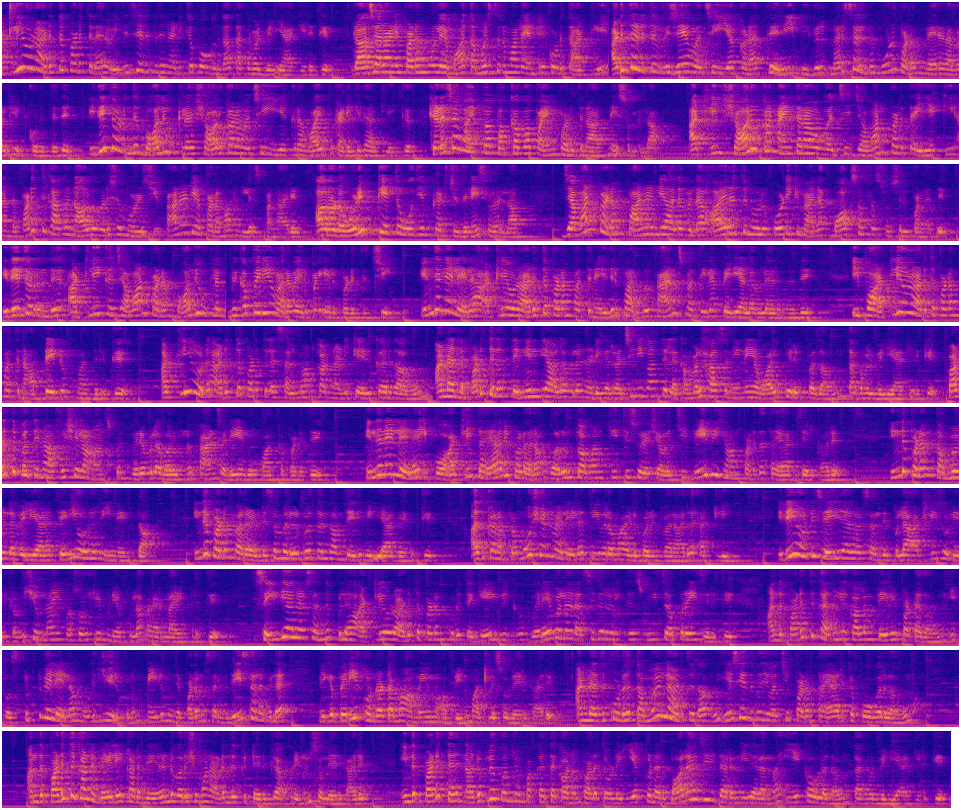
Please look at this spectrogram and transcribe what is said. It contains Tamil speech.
அட்லியோட அடுத்த படத்துல விஜய் சேதுபதி நடிக்க போகுதா தகவல் வெளியாகி இருக்கு ராஜாராணி படம் மூலயமா தமிழ் சினிமால என்ட்ரி கொடுத்த அட்லி அடுத்தடுத்து விஜய் வச்சு இயக்குனர் தெரி பிகில் மெர்சல்னு மூணு படம் வேற லெவல் ஹிட் கொடுத்தது. இதை தொடர்ந்து பாலிவுட்ல ஷாருக் கானை வச்சு இயக்குற வாய்ப்பு கிடைக்குது அட்லிக்கு. கிடைச்ச வாய்ப்பை பக்காவா பயன்படுத்தினார்னே சொல்லலாம். அட்லி ஷாருக் கான் நயன்தாராவை வச்சு ஜவான் படத்தை இயக்கி அந்த படத்துக்காக நாலு வருஷம் ஒழிச்சு பேனடியா படமா ரிலீஸ் பண்ணாரு. அவரோட உழைப்புக்கேத்த ஊதியம் கிடைச்சதுன்னே சொல்லலாம். ஜவான் படம் பான் இண்டியா அளவுல ஆயிரத்தி நூறு கோடிக்கு மேல பாக்ஸ் ஆஃபீஸ் வசூல் பண்ணது. இதை தொடர்ந்து அட்லிக்கு ஜவான் படம் பாலிவுட்ல மிகப்பெரிய வரவேற்பை ஏற்படுத்துச்சு. இந்த நிலையில அட்லியோட அடுத்த படம் பத்தின எதிர்பார்ப்பு ஃபேன்ஸ் மத்தியில பெரிய அளவுல இருந்தது. இப்போ அட்லியோட அடுத்த படம் பத்தின அப்டேட்டும் வந்திருக்கு. அட்லியோட அடுத்த படத்துல சல்மான் கான் நடிக்க இருக்கிறதாவும் அண்ட் அந்த படத்துல தென்னிந்திய அளவுல நடிகர் ரஜினிகாந்த் இல்ல கமல்ஹாசன் இணைய வாய்ப்பு இருப்பதாகவும் தகவல் வெளியாகி இருக்கு. படத்தை பத்தின அபிஷியல் அனௌன்ஸ்மெண்ட் விரைவில் வரும்னு ஃபேன்ஸ் அடைய எதிர்பார்க்கப்படுது. இந்த நிலையில இப்போ அட்லி தயாரிப்பாளராக வருண் தவான் கீர்த்தி சுரேஷை வச்சு பேபி ஜான் படத்தை தயாரிச்சிருக்காரு. இந்த படம் தமிழ்ல வெளியான தெரியோட ரீமேக் தான். இந்த படம் வர டிசம்பர் இருபத்தஞ்சாம் தேதி வெளியாக இருக்கு. அதுக்கான ப்ரமோஷன் வேலையில தீவிரமா ஈடுபட்டு வராரு அட்லி. இதையொட்டி செய்தியாளர் சந்திப்புல அட்லி சொல்லியிருக்க விஷயம் தான் இப்போ சோஷியல் மீடியா ஃபுல்லா வைரல் ஆயிட்டு இருக்கு. செய்தியாளர் சந்திப்புல அட்லியோட அடுத்த படம் குறித்த கேள்விக்கு விரைவில் ரசிகர்களுக்கு ஸ்வீட் சர்ப்ரைஸ் இருக்கு. அந்த படத்துக்கு அதிக காலம் தேவைப்பட்டதாகவும் இப்போ ஸ்கிரிப்ட் வேலையெல்லாம் முடிஞ்சு இருக்கணும். மேலும் இந்த படம் சர்வதேச அளவில் மிகப்பெரிய கொண்டாட்டமா அமையும் அப்படின்னு அட்லி சொல்லியிருக்காரு. அண்ட் அது கூட தமிழ்ல அடுத்ததா விஜய் சேதுபதி வச்சு படம் தயாரிக்க போகிறதாகவும் அந்த படத்துக்கான வேலை கடந்த இரண்டு வருஷமா நடந்துகிட்டு இருக்கு அப்படின்னு சொல்லியிருக்காரு. இந்த படத்தை நடுவில் கொஞ்சம் பக்கத்தை காணும் படத்தோட இயக்குனர் பாலாஜி தரணிதரன் தான் இயக்க உள்ளதாகவும் தகவல் வெளியாகி இருக்கு.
